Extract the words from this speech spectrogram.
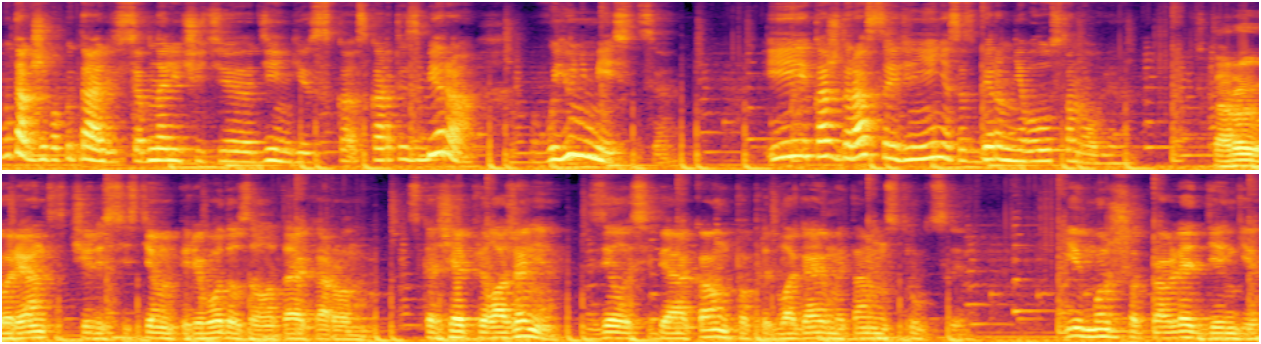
Мы также попытались обналичить э, деньги с карты Сбера в июне месяце. И каждый раз соединение со Сбером не было установлено. Второй вариант через систему переводов «Золотая корона». Скачай приложение, сделай себе аккаунт по предлагаемой там инструкции. И можешь отправлять деньги.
